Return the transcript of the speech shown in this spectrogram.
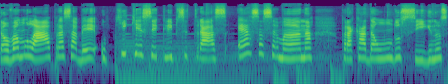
Então vamos lá para saber o que, que esse eclipse traz essa semana para cada um dos signos.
